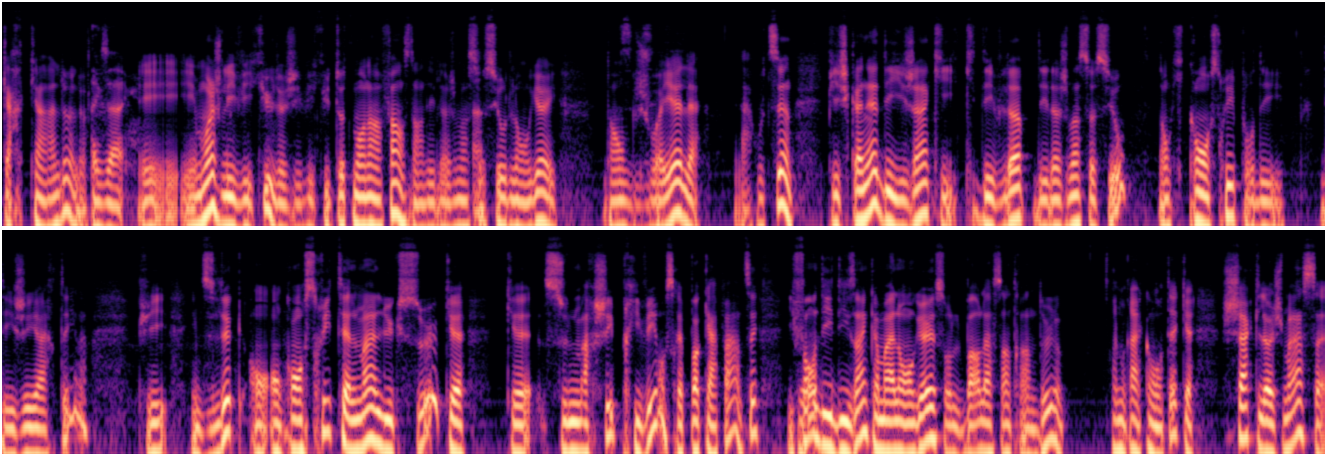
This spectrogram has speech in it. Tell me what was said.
carcan-là. Exact. Et, moi, je l'ai vécu. J'ai vécu toute mon enfance dans des logements ah. sociaux de Longueuil. Donc, je voyais la, routine. Puis, je connais des gens qui, développent des logements sociaux, donc qui construisent pour des, des GRT. Puis, il me dit, Luc, on construit tellement luxueux que que sur le marché privé, on ne serait pas capable. Ils font des designs comme à Longueuil sur le bord de la 132. Ils me racontaient que chaque logement, ça,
